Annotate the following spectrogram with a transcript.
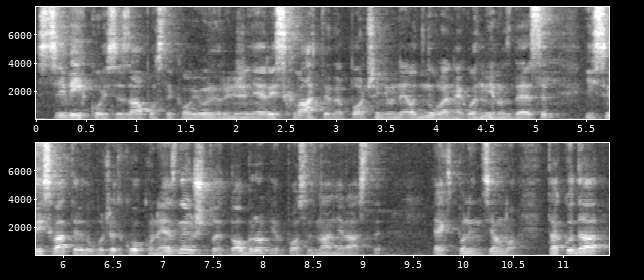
svi koji se zaposle kao junior inženjeri shvate da počinju ne od nule, nego od minus 10 i svi shvate da u početku koliko ne znaju, što je dobro, jer posle znanje raste eksponencijalno. Tako da,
